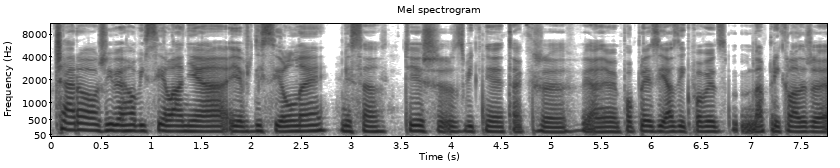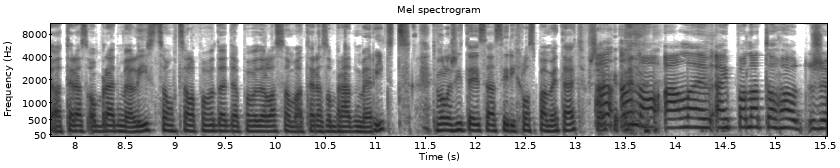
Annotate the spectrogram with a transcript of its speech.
Čaro živého vysielania je vždy silné. Mne sa tiež zvykne tak, že ja neviem, popliesť jazyk, povedz napríklad, že a teraz obraďme list, som chcela povedať a povedala som a teraz obraďme ric. Dôležité je sa asi rýchlo spamätať však. A, áno, ale aj podľa toho, že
